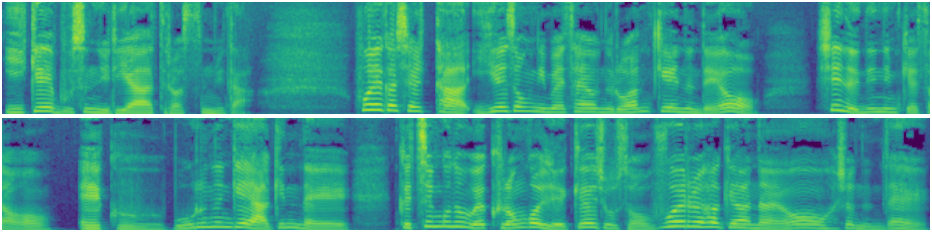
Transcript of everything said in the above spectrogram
이게 무슨 일이야 들었습니다. 후회가 싫다 이혜정님의 사연으로 함께 했는데요. 신은희님께서 에구, 모르는 게 약인데, 그 친구는 왜 그런 걸 얘기해줘서 후회를 하게 하나요? 하셨는데,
